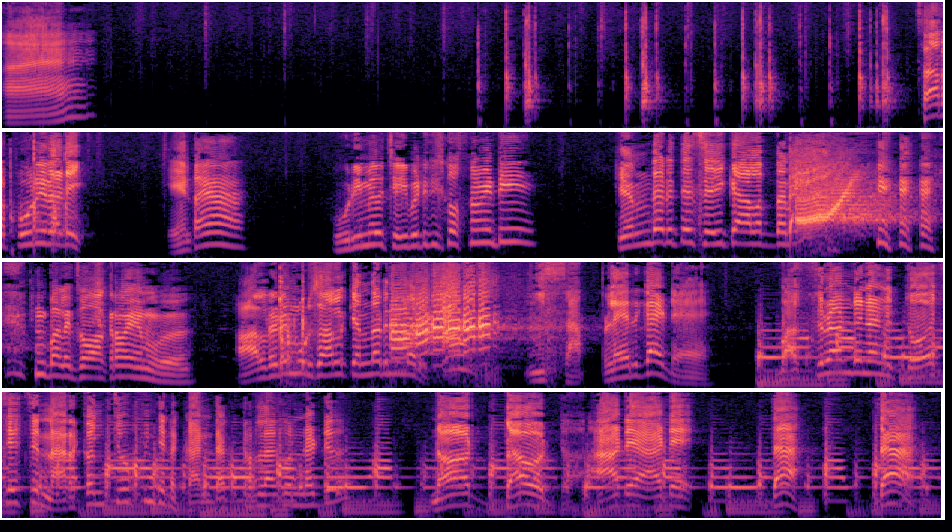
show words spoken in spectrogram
ఆ? Sir puri ready. ఏంటయా పూరి మీద చేయి పెట్టి తీసుకొస్తున్నావు ఏంటి కిందడితే చెయ్యి కాలద్దని. భలే జోకరవయ్యా నువ్వు. ఆల్రెడీ మూడు సార్లు మరి. ఈ సప్లైర్ గాడే బస్సులో నన్ను తోసేసి నరకం చూపించిన కండక్టర్ లాగా ఉన్నాడు. నో డౌట్ ఆడే ఆడే. దా దా.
